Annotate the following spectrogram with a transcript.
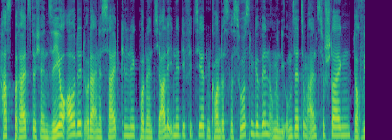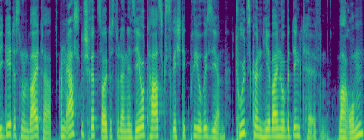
hast bereits durch ein SEO-Audit oder eine Site-Clinic Potenziale identifiziert und konntest Ressourcen gewinnen, um in die Umsetzung einzusteigen. Doch wie geht es nun weiter? Im ersten Schritt solltest du deine SEO-Tasks richtig priorisieren. Tools können hierbei nur bedingt helfen. Warum?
